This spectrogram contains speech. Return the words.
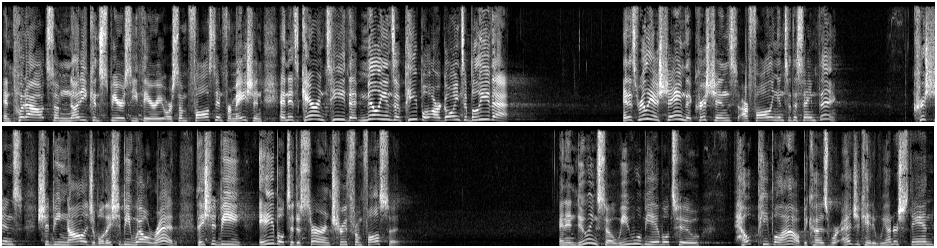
and put out some nutty conspiracy theory or some false information, and it's guaranteed that millions of people are going to believe that. And it's really a shame that Christians are falling into the same thing. Christians should be knowledgeable, they should be well read, they should be able to discern truth from falsehood. And in doing so, we will be able to help people out because we're educated, we understand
